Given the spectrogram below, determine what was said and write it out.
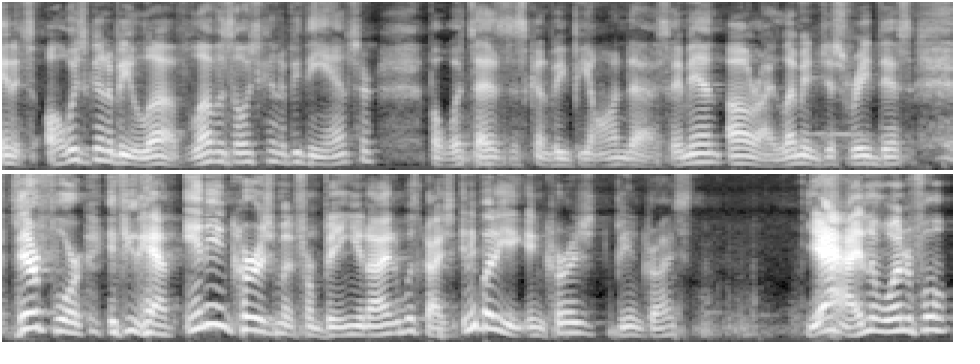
And it's always going to be love. Love is always going to be the answer, but what that it's going to be beyond us. Amen? All right, let me just read this. Therefore, if you have any encouragement from being united with Christ, anybody encouraged to be in Christ? Yeah, isn't it wonderful?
